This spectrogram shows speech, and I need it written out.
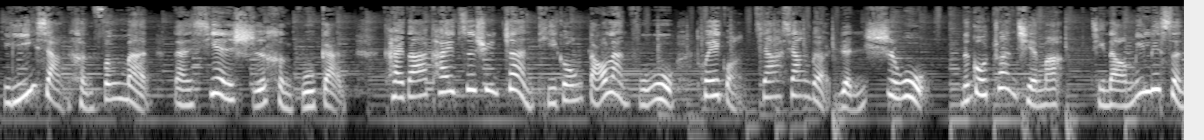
理想很丰满，但现实很骨感。凯达开资讯站，提供导览服务，推广家乡的人事物，能够赚钱吗？请到 m i l l i c e n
